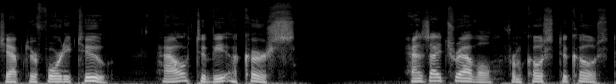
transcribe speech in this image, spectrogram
Chapter 42 How to Be a Curse As I travel from coast to coast,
